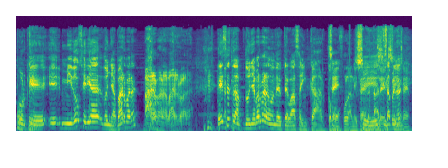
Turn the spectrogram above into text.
porque eh, mi dos sería Doña Bárbara. Bárbara, Bárbara. Esa es la Doña Bárbara donde te vas a hincar como fulanita. Esa, sí, película, sí.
